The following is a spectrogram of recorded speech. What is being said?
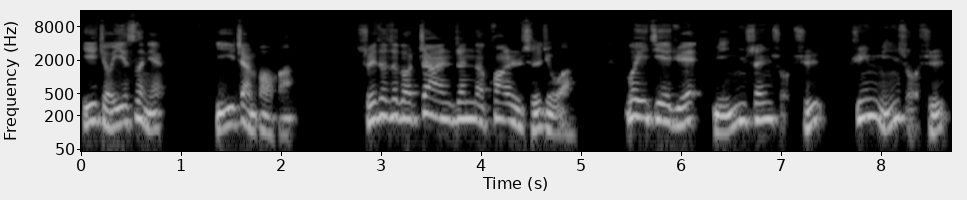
一九一四年，一战爆发。随着这个战争的旷日持久啊，为解决民生所需、军民所需，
